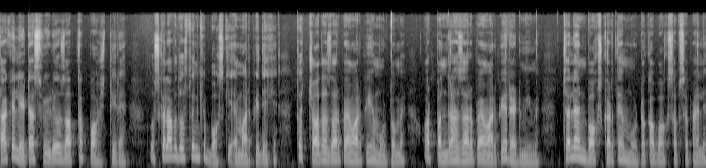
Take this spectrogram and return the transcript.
ताकि लेटेस्ट वीडियोज़ आप तक पहुँचती रहें। उसके अलावा दोस्तों, इनके बॉक्स की एमआरपी देखें। तो चौदह हज़ार रुपये एम है मोटो में और पंद्रह हज़ार रुपये एम है रेडमी में। चले अनबॉक्स करते हैं मोटो का बॉक्स सबसे पहले।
